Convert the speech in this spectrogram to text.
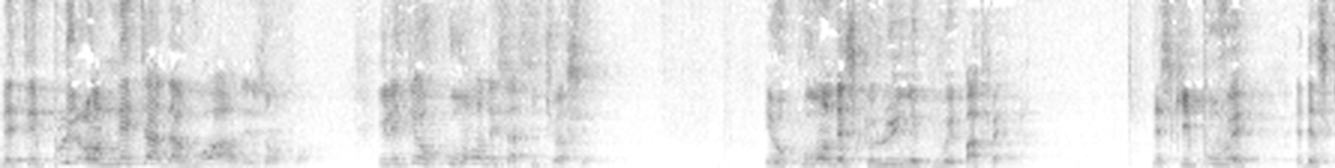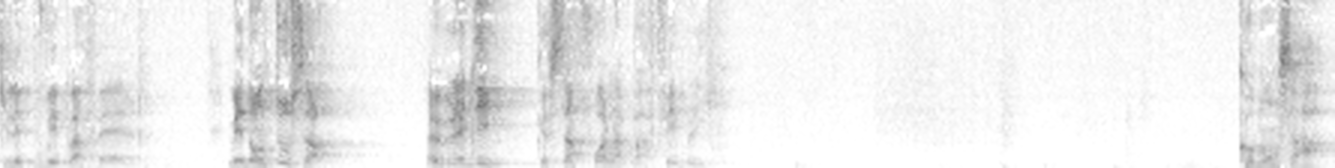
n'était plus en état d'avoir des enfants. Il était au courant de sa situation. Et au courant de ce que lui ne pouvait pas faire. De ce qu'il pouvait et de ce qu'il ne pouvait pas faire. Mais dans tout ça, la Bible dit que sa foi n'a pas faibli. Comment ça?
